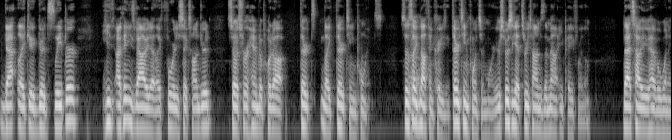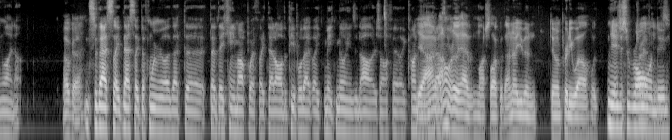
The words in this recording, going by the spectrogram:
that like a good sleeper. He's I think he's valued at like 4600, so it's for him to put up thir- like 13 points. So it's like nothing crazy. 13 points or more. You're supposed to get three times the amount you pay for them. That's how you have a winning lineup. Okay. So that's like that's like the formula that the that they came up with, like that all the people that like make millions of dollars off it, like hundreds. Yeah, I, I don't really have much luck with that. I know you've been doing pretty well with Yeah, just rolling, dude.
